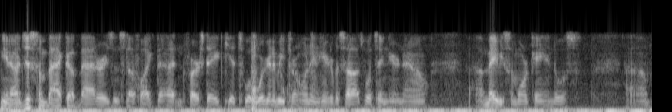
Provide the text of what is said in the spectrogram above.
you know, just some backup batteries and stuff like that, and first aid kits. What we're going to be throwing in here besides what's in here now, uh, maybe some more candles. Um,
